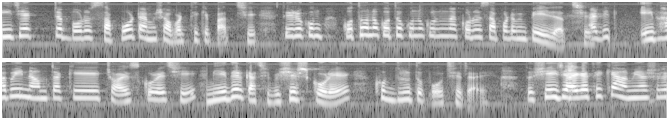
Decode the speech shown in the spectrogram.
এই যে একটা বড় সাপোর্ট আমি সবার থেকে পাচ্ছি। তো এরকম কোথাও না কোথাও কোনো কোনো না কোনো সাপোর্ট আমি পেয়ে যাচ্ছি। এইভাবেই নামটাকে চয়েস করেছি। মেয়েদের কাছে বিশেষ করে খুব দ্রুত পৌঁছে যায়। তো সেই জায়গা থেকে আমি আসলে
